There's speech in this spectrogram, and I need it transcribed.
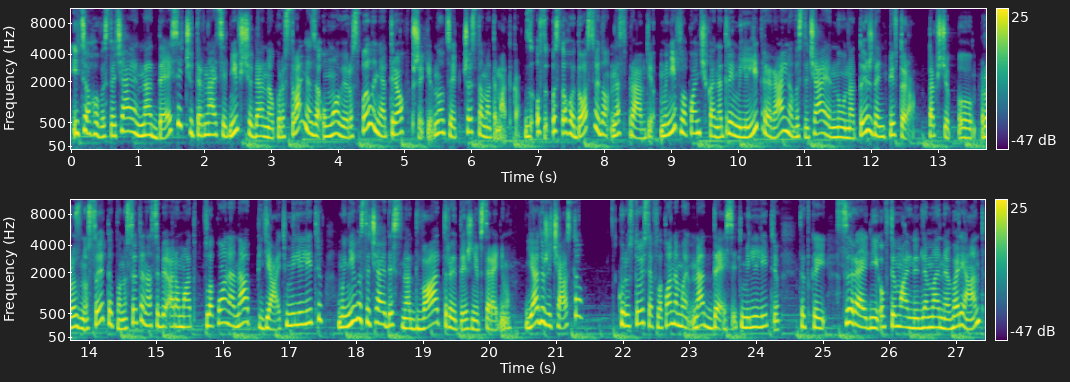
І цього вистачає на 10-14 днів щоденного користування за умови розпилення трьох пшиків. Ну це чиста математика. З особистого досвіду насправді мені флакончика на 3 мл реально вистачає ну на тиждень-півтора. Так, щоб е, розносити, поносити на собі аромат. Флакона на 5 мл мені вистачає десь на 2-3 тижні в середньому. Я дуже часто користуюся флаконами на 10 мл. Це такий середній оптимальний для мене варіант.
